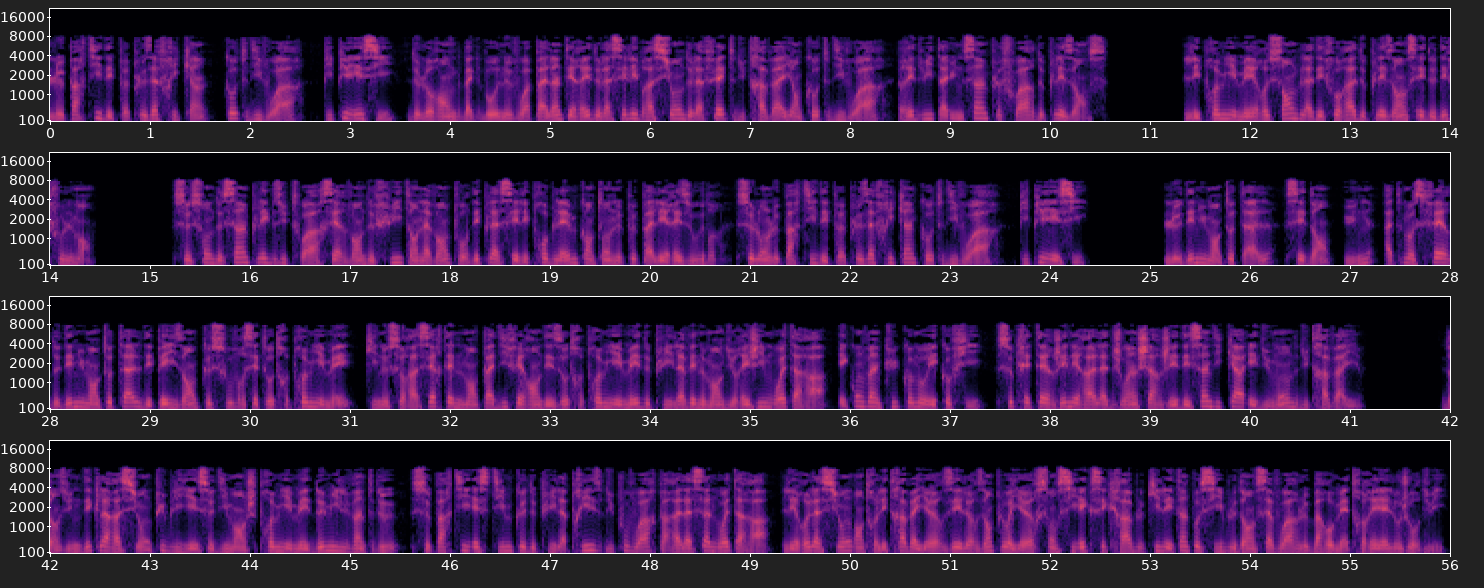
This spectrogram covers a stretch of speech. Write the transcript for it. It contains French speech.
Le Parti des peuples africains, Côte d'Ivoire, PPAC, de Laurent Gbagbo ne voit pas l'intérêt de la célébration de la fête du travail en Côte d'Ivoire, réduite à une simple foire de plaisance. Les 1er mai ressemblent à des forats de plaisance et de défoulement. Ce sont de simples exutoires servant de fuite en avant pour déplacer les problèmes quand on ne peut pas les résoudre, selon le Parti des peuples africains Côte d'Ivoire, PPAC. Le dénuement total, c'est dans une atmosphère de dénuement total des paysans que s'ouvre cet autre 1er mai, qui ne sera certainement pas différent des autres 1er mai depuis l'avènement du régime Ouattara, est convaincu comme Kofi, secrétaire général adjoint chargé des syndicats et du monde du travail. Dans une déclaration publiée ce dimanche 1er mai 2022, ce parti estime que depuis la prise du pouvoir par Alassane Ouattara, les relations entre les travailleurs et leurs employeurs sont si exécrables qu'il est impossible d'en savoir le baromètre réel aujourd'hui.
